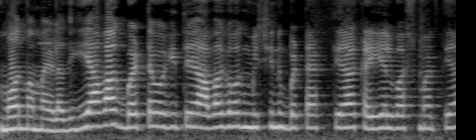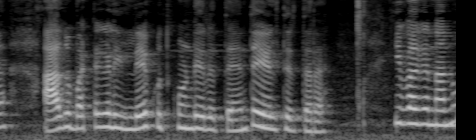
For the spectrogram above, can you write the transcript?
ಮೋಹನ್ ಮಮ್ಮ ಹೇಳೋದು, ಯಾವಾಗ ಬಟ್ಟೆ ಒಗಿತೀಯ? ಆವಾಗವಾಗ ಮಿಷಿನಿಗೆ ಬಟ್ಟೆ ಹಾಕ್ತೀಯಾ? ಕೈಯಲ್ಲಿ ವಾಶ್ ಮಾಡ್ತೀಯಾ? ಆದರೂ ಬಟ್ಟೆಗಳು ಇಲ್ಲೇ ಕುತ್ಕೊಂಡಿರುತ್ತೆ ಅಂತ ಹೇಳ್ತಿರ್ತಾರೆ. ಇವಾಗ ನಾನು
